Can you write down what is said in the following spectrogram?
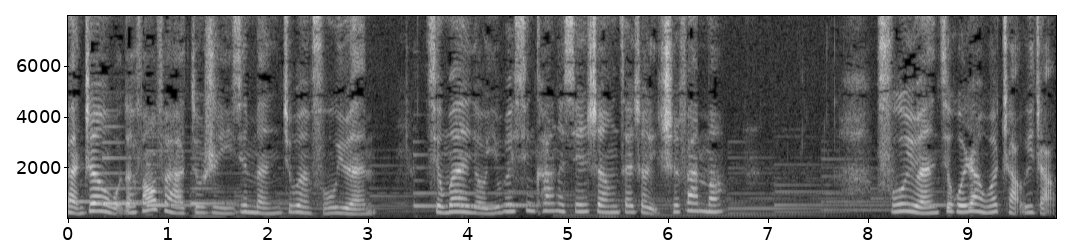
反正我的方法就是一进门就问服务员：“请问有一位姓康的先生在这里吃饭吗？”服务员就会让我找一找，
